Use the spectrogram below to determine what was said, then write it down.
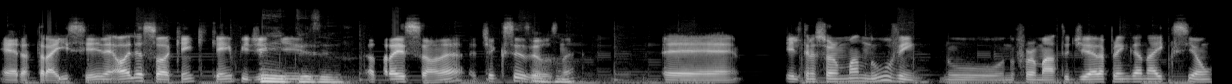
Hera traísse ele, né? olha só, quem que quer impedir que a traição, né? Tinha que ser Zeus, Uhum. né? É, ele transforma uma nuvem no, no formato de Hera para enganar Ixion.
